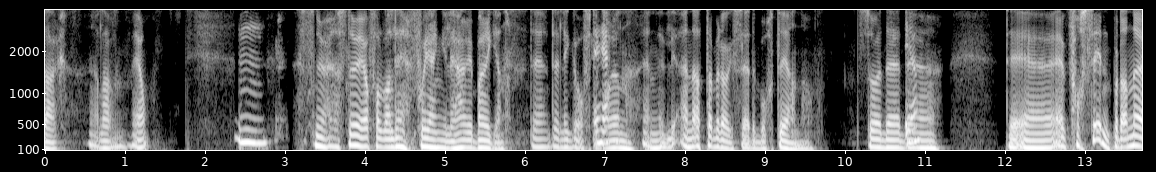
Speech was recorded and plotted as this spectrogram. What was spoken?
der. Eller, ja. Mm. Snø, snø er iallfall veldig forgjengelig her i Bergen. Det, det ligger ofte bare en, en, en, ettermiddag, så er det borte igjen. Så det, det, ja. det er Forsiden på denne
